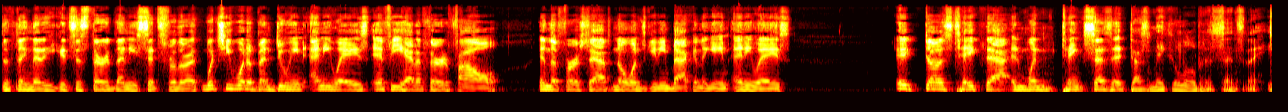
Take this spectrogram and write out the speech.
the thing that he gets his third, then he sits for the rest, which he would have been doing anyways if he had a third foul in the first half. No one's getting back in the game anyways. It does take that, and when Tank says it, it does make a little bit of sense. And I hate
